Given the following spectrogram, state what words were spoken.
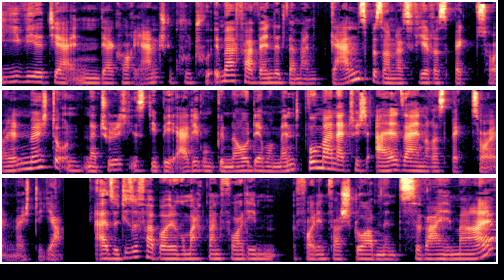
Die wird ja in der koreanischen Kultur immer verwendet, wenn man ganz besonders viel Respekt zollen möchte. Und natürlich ist die Beerdigung genau der Moment, wo man natürlich all seinen Respekt zollen möchte. Ja. Also diese Verbeugung macht man vor dem, vor dem Verstorbenen zweimal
